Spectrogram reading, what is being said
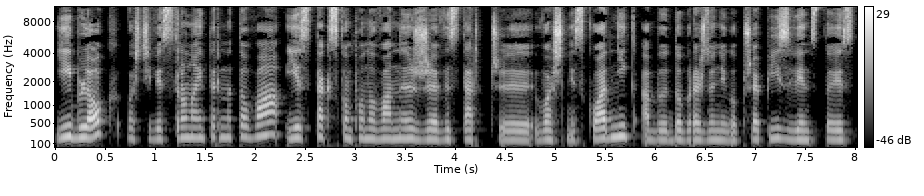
Jej blog, właściwie strona internetowa, jest tak skomponowany, że wystarczy właśnie składnik, aby dobrać do niego przepis, więc to jest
